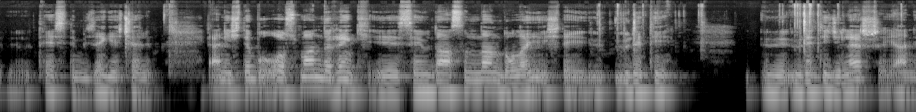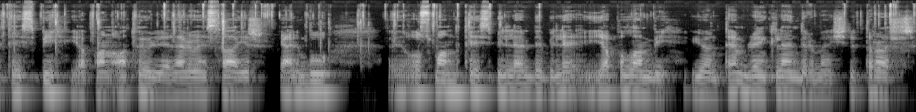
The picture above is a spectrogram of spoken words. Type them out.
e, testimize geçelim. Yani işte bu Osmanlı renk e, sevdasından dolayı işte üreti e, üreticiler yani tesbih yapan atölyeler vesaire yani bu Osmanlı tesbihlerinde bile yapılan bir yöntem renklendirme işte tıraş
